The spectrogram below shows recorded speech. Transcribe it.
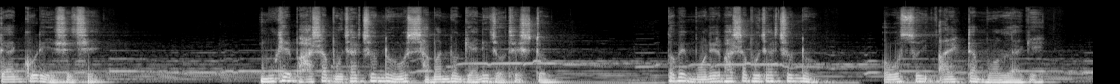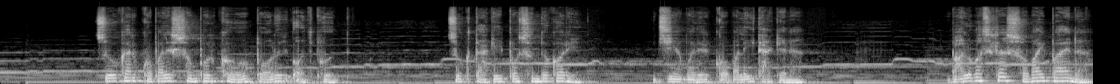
ত্যাগ করে এসেছে। মুখের ভাষা বোঝার জন্য সামান্য জ্ঞানই যথেষ্ট। তবে মনের ভাষা বোঝার জন্য অবশ্যই আরেকটা মন লাগে। চোখ আর কপালের সম্পর্ক বড়ই অদ্ভুত। চোখ তাকেই পছন্দ করে, যে আমাদের কপালেই থাকে না। ভালোবাসাটা সবাই পায় না,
